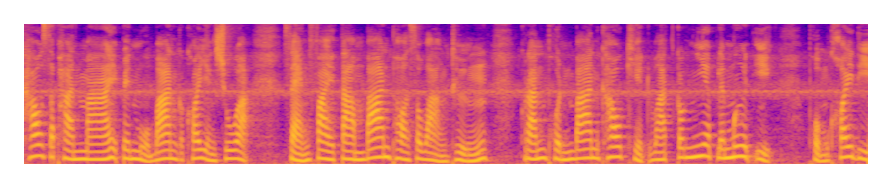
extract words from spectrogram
เข้าสะพานไม้เป็นหมู่บ้านก็ค่อยยังชั่ว แสงไฟตามบ้านพอสว่างถึง ครั้นพ้นบ้านเข้าเขตวัดก็เงียบและมืดอีก ผมค่อยดี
